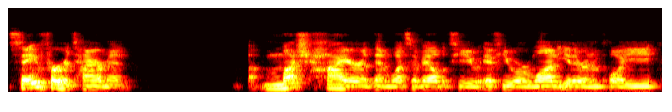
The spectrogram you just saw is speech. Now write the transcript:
save for retirement much higher than what's available to you if you were one either an employee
